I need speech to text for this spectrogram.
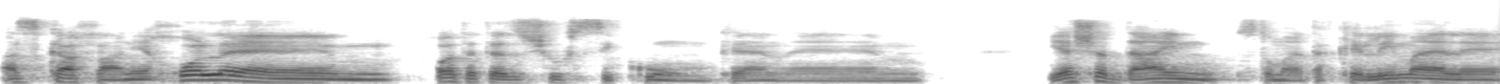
אז ככה, אני יכול, אה, יכול לתת איזשהו סיכום, כן? אה, יש עדיין, זאת אומרת, הכלים האלה,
